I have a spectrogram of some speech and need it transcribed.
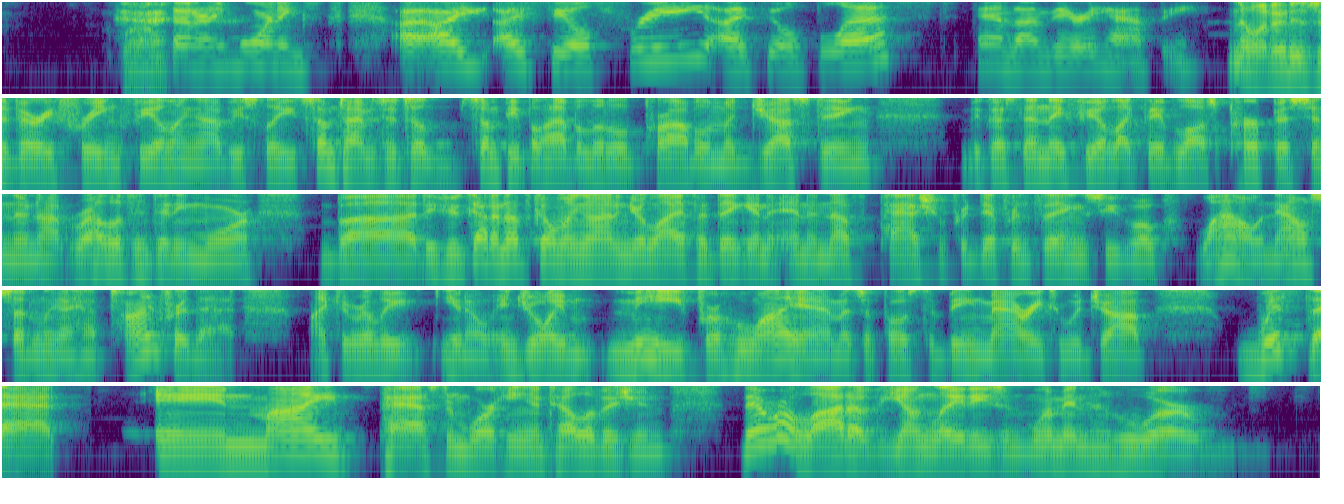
Wow. Saturday mornings. I, I, I feel free. I feel blessed, and I'm very happy. No, and it is a very freeing feeling. Obviously, sometimes it's a some people have a little problem adjusting because then they feel like they've lost purpose and they're not relevant anymore. But if you've got enough going on in your life, I think, and, and enough passion for different things, you go, wow, now suddenly I have time for that. I can really, you know, enjoy me for who I am as opposed to being married to a job. With that, in my past and working in television, there were a lot of young ladies and women who were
